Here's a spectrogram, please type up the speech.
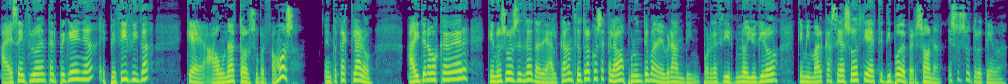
a esa influencer pequeña, específica, que a un actor súper famoso. Entonces, claro, ahí tenemos que ver que no solo se trata de alcance, otra cosa es que lo hagas por un tema de branding, por decir, no, yo quiero que mi marca se asocie a este tipo de personas. Eso es otro tema.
